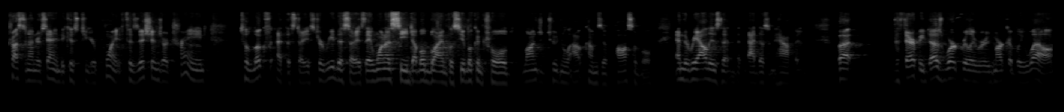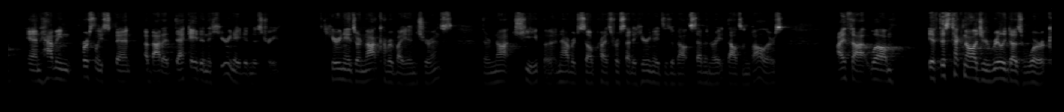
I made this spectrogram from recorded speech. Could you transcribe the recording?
trust and understanding because to your point, physicians are trained to look at the studies, to read the studies. They want to see double blind, placebo controlled, longitudinal outcomes if possible. And the reality is that that doesn't happen. But the therapy does work really remarkably well. And having personally spent about a decade in the hearing aid industry, Hearing aids are not covered by insurance. They're not cheap. An average sale price for a set of hearing aids is about seven or eight thousand dollars. I thought, well, if this technology really does work,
